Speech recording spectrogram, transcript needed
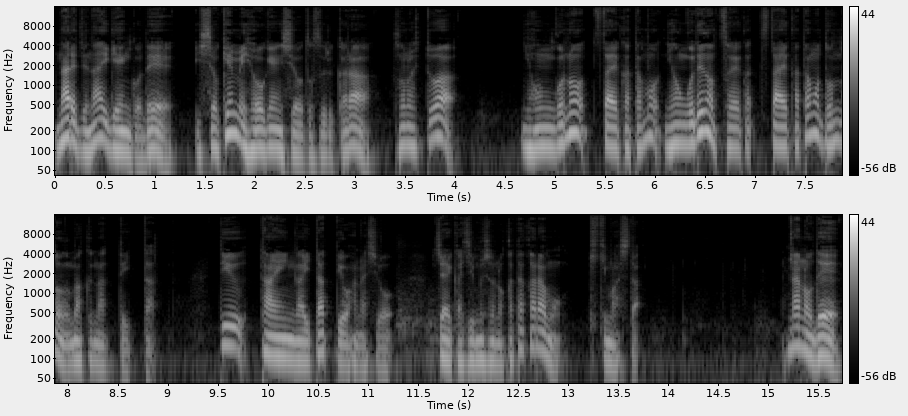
慣れてない言語で一生懸命表現しようとするから、その人は日本語の伝え方も、日本語での伝え方もどんどん上手くなっていったっていう隊員がいたっていうお話を JICA 事務所の方からも聞きました。なので、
